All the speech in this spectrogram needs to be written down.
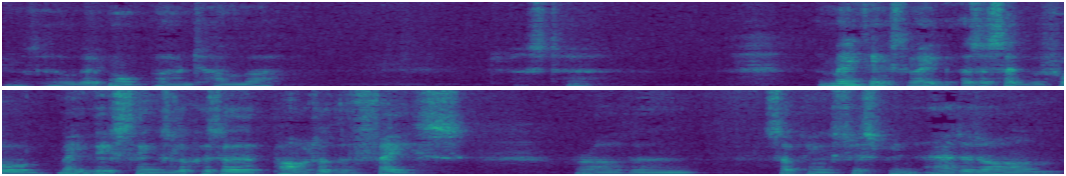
Use a little bit more burnt umber just to the main thing is to make, as I said before, make these things look as though they're part of the face rather than something that's just been added on.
